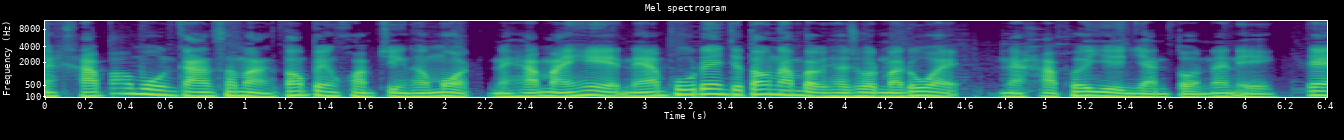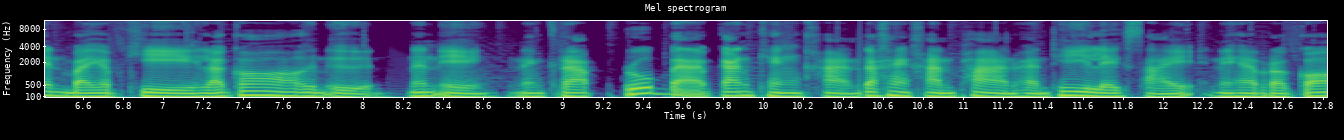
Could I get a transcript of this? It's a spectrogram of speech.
นะครับข้อมูลการสมัครต้องเป็นความจริงทั้งหมดนะครับหมายเหตุนะผู้เล่นจะต้องนำบัตรประชาชนมาด้วยนะครับเพื่อยืนยันตนนั่นเอง เช่นใบขับขี่แล้วก็อื่นๆ นั่นเองนะครับรูปแบบการแข่งขันจะแข่งขันผ่านแผนที่เล็กไซต์นะครับแล้วก็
